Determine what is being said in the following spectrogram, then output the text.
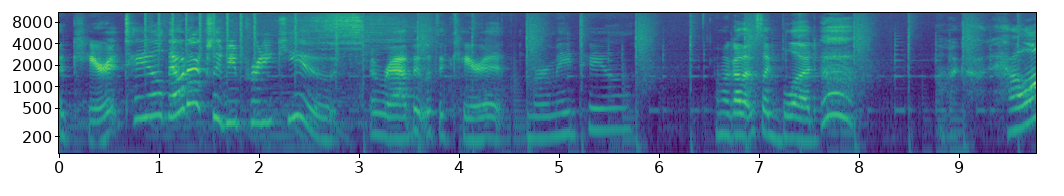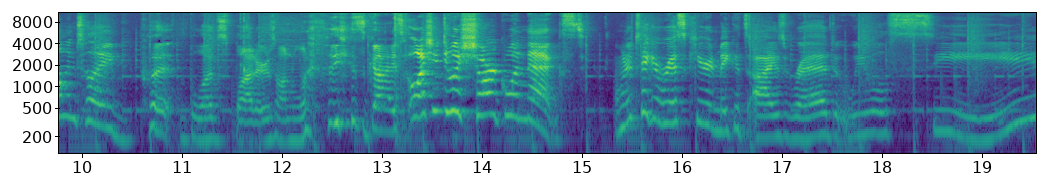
a carrot tail. That would actually be pretty cute. A rabbit with a carrot mermaid tail. Oh my god, that looks like blood. Oh oh my god. How long until I put blood splatters on one of these guys? Oh, I should do a shark one next. I'm gonna take a risk here and make its eyes red. We will see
